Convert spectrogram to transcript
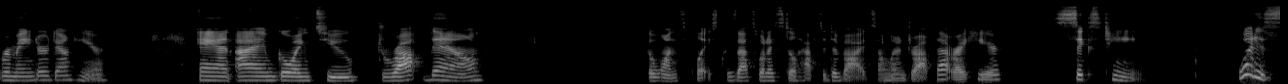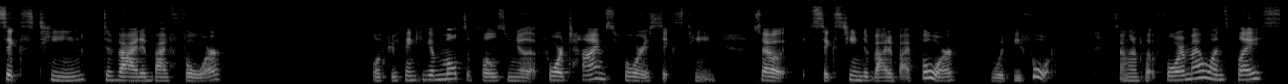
remainder down here. And I'm going to drop down the ones place because that's what I still have to divide. So I'm going to drop that right here. 16. What is 16 divided by 4? Well, if you're thinking of multiples, you know that 4 times 4 is 16. So 16 divided by 4 would be 4. So I'm going to put 4 in my ones place.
